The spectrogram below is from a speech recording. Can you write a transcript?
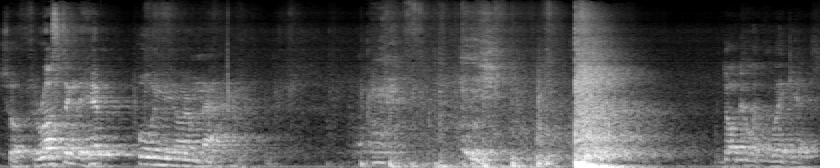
So thrusting the hip, pulling the arm back. Don't collect the leg yet.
